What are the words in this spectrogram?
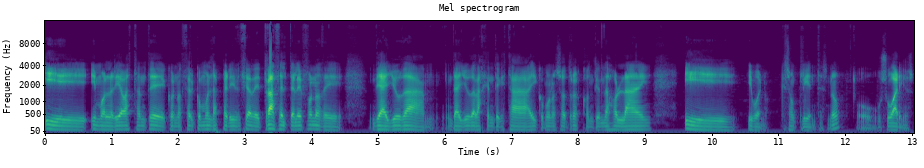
Y, y molaría bastante conocer cómo es la experiencia detrás del teléfono de, de ayuda, de ayuda a la gente que está ahí como nosotros con tiendas online y, y bueno, que son clientes, ¿no? O usuarios.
